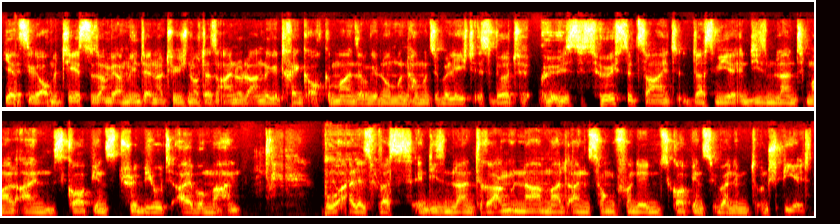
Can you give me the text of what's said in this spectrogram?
jetzt auch mit Tees zusammen, wir haben hinterher natürlich noch das ein oder andere Getränk auch gemeinsam genommen und haben uns überlegt, es wird es ist höchste Zeit, dass wir in diesem Land mal ein Scorpions Tribute Album machen. Wo alles, was in diesem Land Rang und Namen hat, einen Song von den Scorpions übernimmt und spielt.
